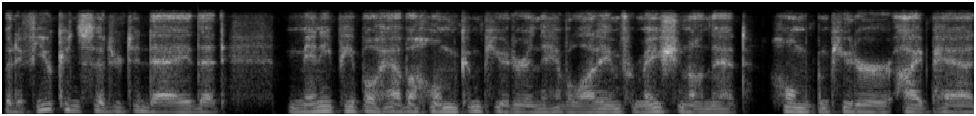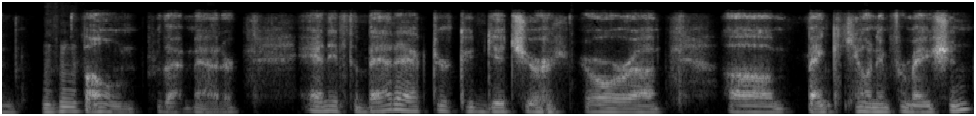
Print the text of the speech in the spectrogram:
But if you consider today that many people have a home computer and they have a lot of information on that home computer, iPad, mm-hmm. phone for that matter. And if the bad actor could get your your uh, uh, bank account information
